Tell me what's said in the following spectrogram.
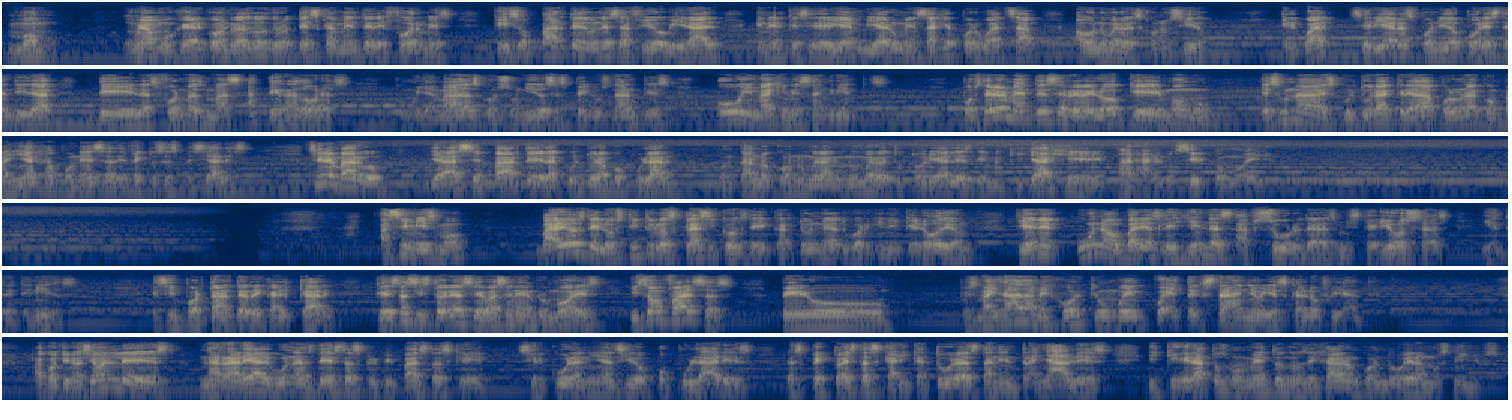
Momo, una mujer con rasgos grotescamente deformes que hizo parte de un desafío viral en el que se debía enviar un mensaje por WhatsApp a un número desconocido, el cual sería respondido por esta entidad de las formas más aterradoras, como llamadas con sonidos espeluznantes o imágenes sangrientas. Posteriormente se reveló que Momo es una escultura creada por una compañía japonesa de efectos especiales. Sin embargo, ya hace parte de la cultura popular, contando con un gran número de tutoriales de maquillaje para lucir como ella. Asimismo, varios de los títulos clásicos de Cartoon Network y Nickelodeon tienen una o varias leyendas absurdas, misteriosas y entretenidas. Es importante recalcar que estas historias se basan en rumores y son falsas, pero pues no hay nada mejor que un buen cuento extraño y escalofriante. A continuación les narraré algunas de estas creepypastas que circulan y han sido populares respecto a estas caricaturas tan entrañables y que gratos momentos nos dejaron cuando éramos niños.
